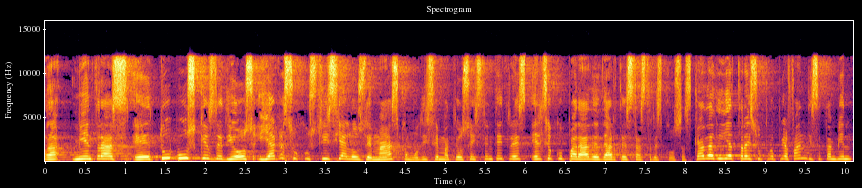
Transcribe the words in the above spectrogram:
Ahora, mientras eh, tú busques de Dios y hagas su justicia a los demás, como dice Mateo 6:33, Él se ocupará de darte estas tres cosas. Cada día trae su propio afán, dice también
